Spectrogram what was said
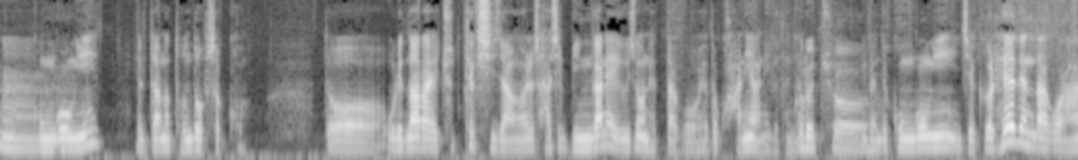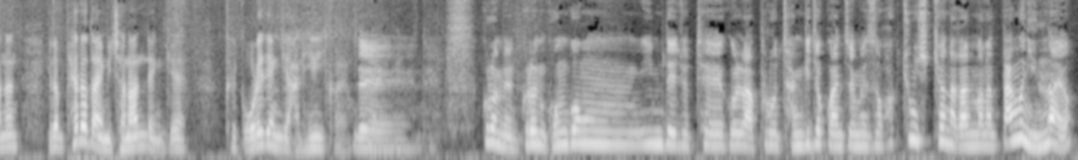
음. 공공이 일단은 돈도 없었고 또 우리나라의 주택 시장을 사실 민간에 의존했다고 해도 관이 아니거든요. 그렇죠. 그러니까 이제 공공이 이제 그걸 해야 된다고 하는 이런 패러다임이 전환된 게 그렇게 오래된 게 아니니까요. 네. 네. 네. 그러면 그런 공공 임대주택을 앞으로 장기적 관점에서 확충시켜 나갈 만한 땅은 있나요?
